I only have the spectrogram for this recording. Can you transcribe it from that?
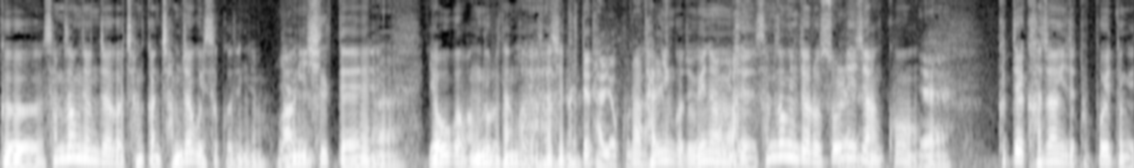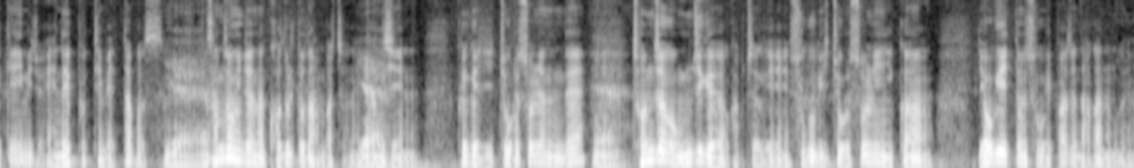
그 삼성전자가 잠깐 잠자고 있었거든요. 왕이 네. 쉴때 네. 여우가 왕노릇 한 거예요, 아, 사실은. 그때 달렸구나. 달린 거죠. 왜냐하면 아. 이제 삼성전자로 쏠리지 네. 않고 예. 그때 가장 이제 돋보였던 게 게임이죠. NFT 메타버스. 예. 삼성전자는 거들떠도 안 봤잖아요. 예. 당시에는. 그러니까 이쪽으로 쏠렸는데 예. 전자가 움직여요. 갑자기 수급이 음. 이쪽으로 쏠리니까 여기 있던 수급이 빠져나가는 거예요.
